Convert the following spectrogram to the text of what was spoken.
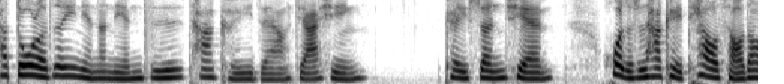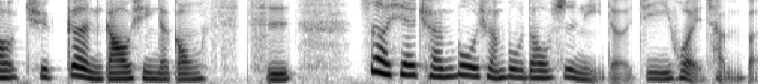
他多了这一年的年资，他可以怎样加薪，可以升迁，或者是他可以跳槽到去更高薪的公司，这些全部全部都是你的机会成本。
